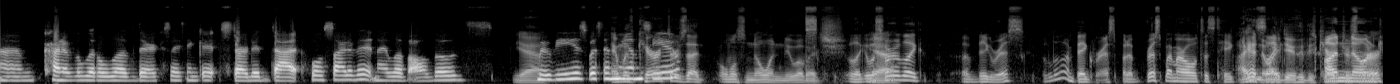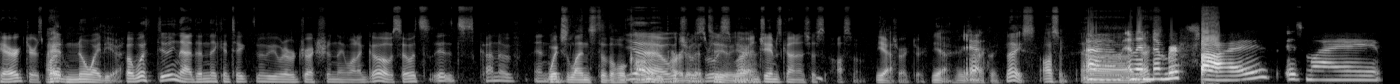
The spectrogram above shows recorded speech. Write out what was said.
um, kind of a little love there because I think it started that whole side of it, and I love all those yeah. movies within and the with MCU. characters that almost no one knew about. Like it was Yeah. sort of like a big risk, a little not a big risk, but a risk by Marvel to take. I had no like, idea who these characters unknown were. characters. I had no idea. But with doing that, then they can take the movie whatever direction they want to go. So it's it's kind of and Which lends to the whole yeah, comedy part which of was it really too. smart. Yeah. And James Gunn is just awesome. Yeah. director. yeah, exactly. Nice, awesome. Um, Uh, and then next? number five is my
